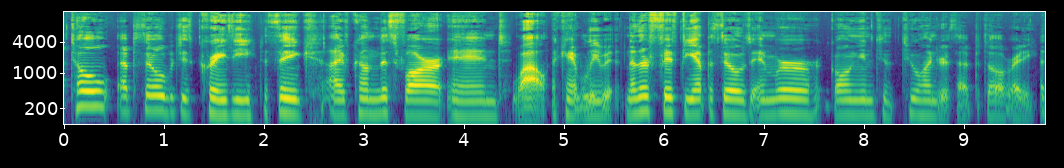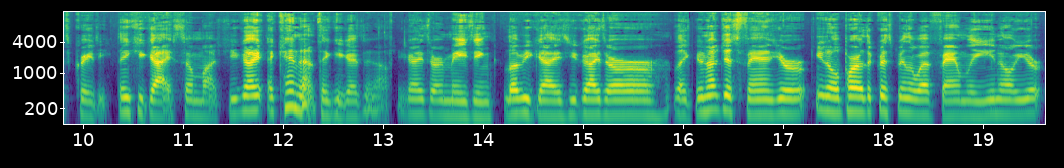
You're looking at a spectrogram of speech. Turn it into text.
plateau episode, which is crazy to think I've come this far. And wow, I can't believe it. Another 50 episodes, and we're going into the 200th episode already. That's crazy. Thank you guys so much. You guys, I cannot thank you guys enough. You guys are amazing. Love you guys. You guys are like, you're not just fans, you're, you know, part of the Crispy on the Web family. You know, you're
